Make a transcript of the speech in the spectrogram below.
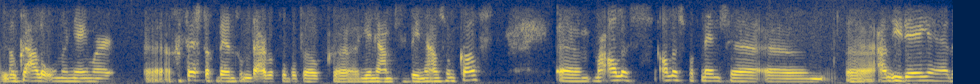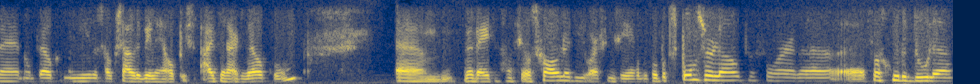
lokale ondernemer gevestigd bent, om daar bijvoorbeeld ook je naam te verbinden aan zo'n kast. Um, maar alles, alles wat mensen um, uh, aan ideeën hebben en op welke manier ze ook zouden willen helpen, is uiteraard welkom. Um, we weten van veel scholen die organiseren bijvoorbeeld sponsorlopen voor, uh, uh, voor goede doelen.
